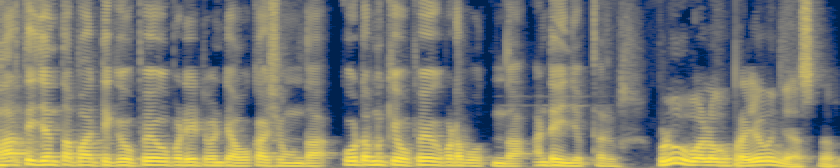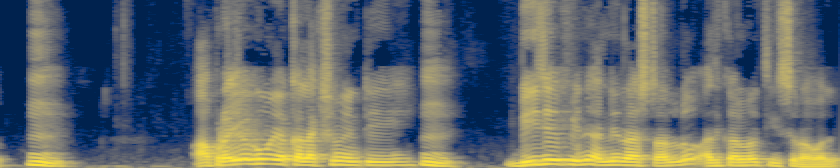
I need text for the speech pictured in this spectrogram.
భారతీయ జనతా పార్టీకి ఉపయోగపడేటువంటి అవకాశం ఉందా? కూటమికి ఉపయోగపడబోతుందా? అంటే ఏం చెప్తారు? ఇప్పుడు వాళ్ళు ఒక ప్రయోగం చేస్తున్నారు. ఆ ప్రయోగం యొక్క లక్ష్యం ఏంటి? బీజేపీని అన్ని రాష్ట్రాల్లో అధికారంలో తీసుకురావాలి.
